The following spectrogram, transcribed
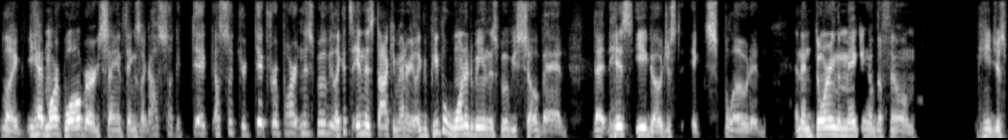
like you had Mark Wahlberg saying things like "I'll suck a dick, I'll suck your dick for a part in this movie." Like it's in this documentary. Like the people wanted to be in this movie so bad that his ego just exploded. And then during the making of the film, he just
